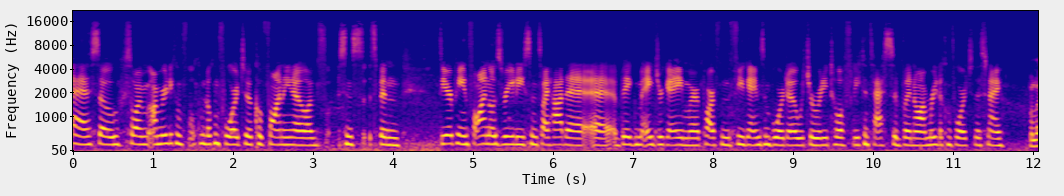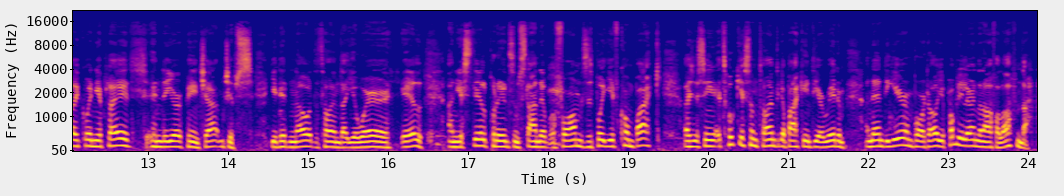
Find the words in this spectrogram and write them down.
uh, so so I'm, I'm really looking forward to a cup final you know I've since it's been the European finals really since I had a, a big major game, or apart from the few games in Bordeaux, which are really toughly contested. But I'm really looking forward to this now. But like when you played in the European Championships, you didn't know at the time that you were ill, and you still put in some stand-up performances. But you've come back, as you've seen, it took you some time to get back into your rhythm, and then the year in Bordeaux, you probably learned an awful lot from that.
